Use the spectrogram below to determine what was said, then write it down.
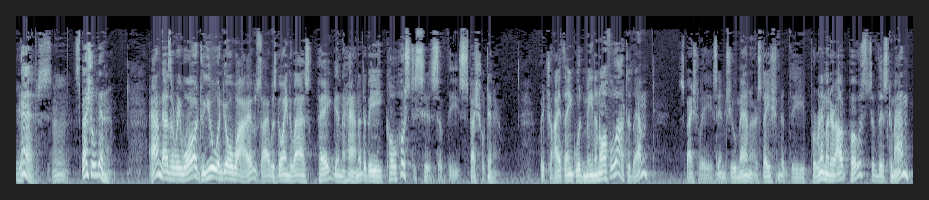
Yes, special dinner. And as a reward to you and your wives, I was going to ask Peg and Hannah to be co hostesses of the special dinner, which I think would mean an awful lot to them especially since you men are stationed at the perimeter outposts of this command.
